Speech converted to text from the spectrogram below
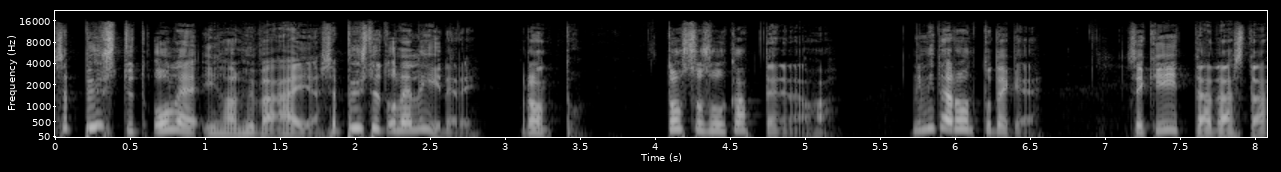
Sä pystyt ole ihan hyvä äijä. Sä pystyt ole liideri. Ronttu. Tossa on sulla kapteeninauha. Niin mitä Ronttu tekee? Se kiittää tästä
